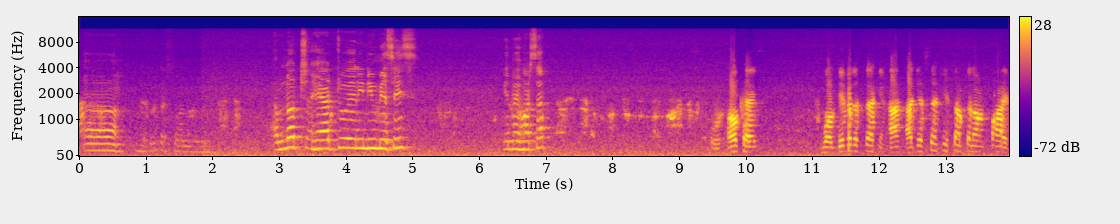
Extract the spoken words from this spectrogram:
Uh, I'm not here to any new message in my WhatsApp. Okay. Well, give it a second. I, I just sent you something on Fiverr.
